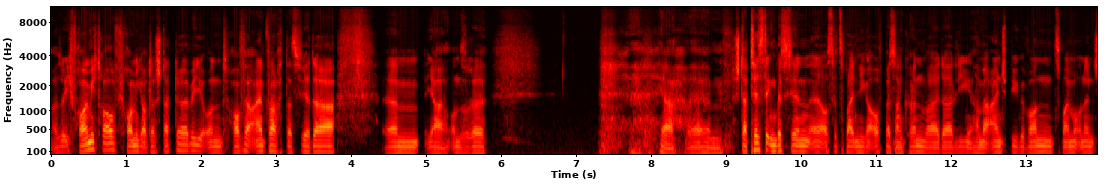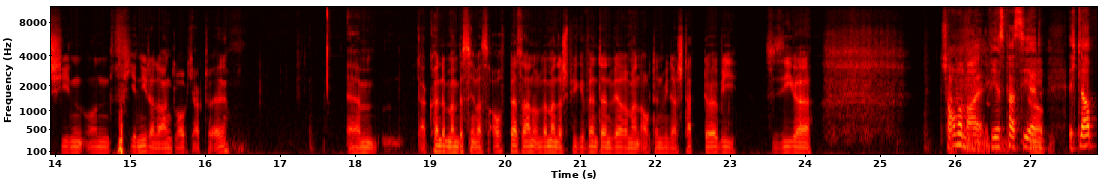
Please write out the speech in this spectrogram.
also ich freue mich drauf, freue mich auf das Stadtderby und hoffe einfach, dass wir da ähm, ja unsere ja, ähm, Statistik ein bisschen äh, aus der zweiten Liga aufbessern können, weil da liegen, haben wir ein Spiel gewonnen, zweimal unentschieden und vier Niederlagen, glaube ich, aktuell. Ähm, da könnte man ein bisschen was aufbessern und wenn man das Spiel gewinnt, dann wäre man auch dann wieder Stadtderby-Sieger. Schauen wir mal, wie es passiert. Ja. Ich glaube,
